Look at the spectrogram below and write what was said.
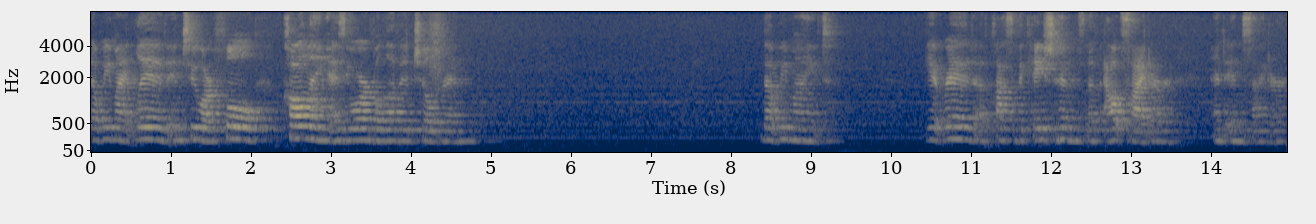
That we might live into our full calling as your beloved children. That we might get rid of classifications of outsider and insider.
